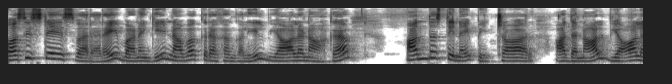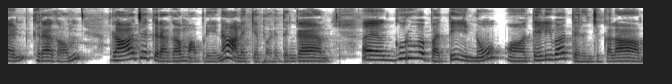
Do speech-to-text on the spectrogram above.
வசிஷ்டேஸ்வரரை வணங்கி நவக்கிரகங்களில் வியாழனாக அந்தஸ்தினை பெற்றார். அதனால் வியாழன் கிரகம் ராஜ கிரகம் அப்படின்னு அழைக்கப்படுதுங்க. குருவை பற்றி இன்னும் தெளிவாக தெரிஞ்சுக்கலாம்.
